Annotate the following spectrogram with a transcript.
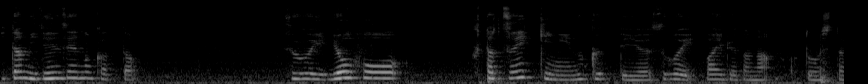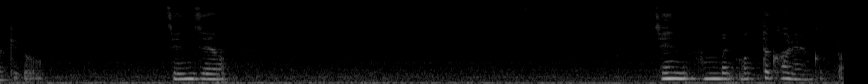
痛み全然なかった。すごい両方2つ一気に抜くっていうすごいワイルドなことをしたけど。全然。全ほんまに全く腫れへんかった。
